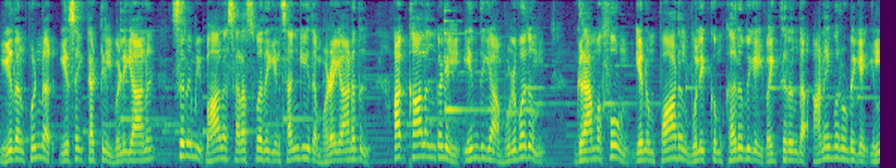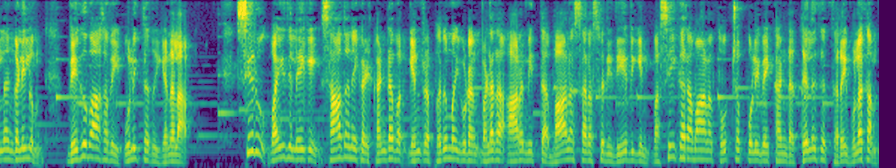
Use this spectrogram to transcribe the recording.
இதன் பின்னர் இசைத்தட்டில் வெளியான சிறுமி பால சரஸ்வதியின் சங்கீத மழையானது அக்காலங்களில் இந்தியா முழுவதும் கிராமபோன் எனும் பாடல் ஒலிக்கும் கருவியை வைத்திருந்த அனைவருடைய இல்லங்களிலும் வெகுவாகவே ஒலித்தது எனலாம். சிறு வயதிலேயே சாதனைகள் கண்டவர் என்ற பெருமையுடன் வளர ஆரம்பித்த பால சரஸ்வதி தேவியின் வசீகரமான தோற்றப்பொலிவை கண்ட தெலுங்கு திரையுலகம்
